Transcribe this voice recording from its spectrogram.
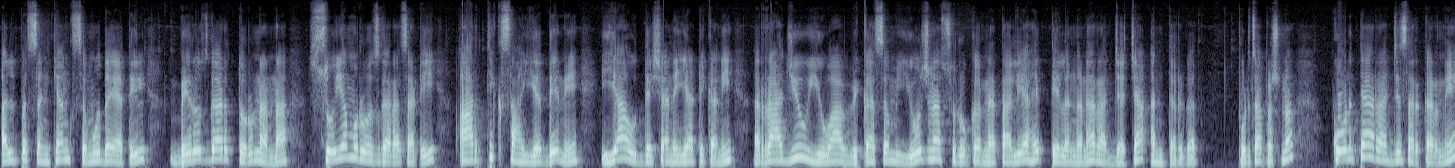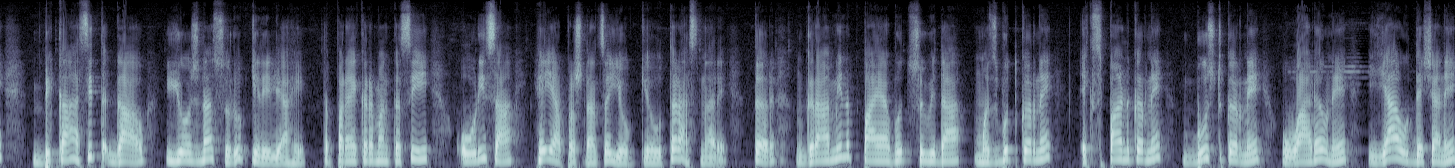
अल्पसंख्याक समुदायातील बेरोजगार तरुणांना स्वयंरोजगारासाठी आर्थिक सहाय्य देणे या उद्देशाने या ठिकाणी राजीव युवा विकासम योजना सुरू करण्यात आली आहे तेलंगणा राज्याच्या अंतर्गत. पुढचा प्रश्न कोणत्या राज्य सरकारने विकासित गाव योजना सुरू केलेली आहे? तर पर्याय क्रमांक सी ओडिसा हे या प्रश्नाचं योग्य उत्तर असणार आहे. तर ग्रामीण पायाभूत सुविधा मजबूत करणे एक्सपांड करणे बूस्ट करणे वाढवणे या उद्देशाने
